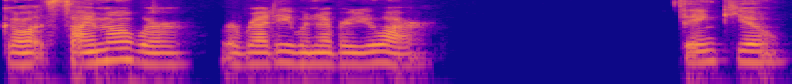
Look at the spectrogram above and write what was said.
go at Saima. We're we're ready whenever you are. Thank you.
